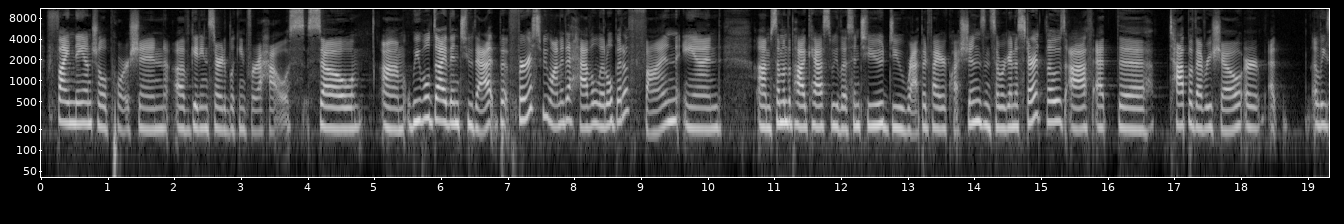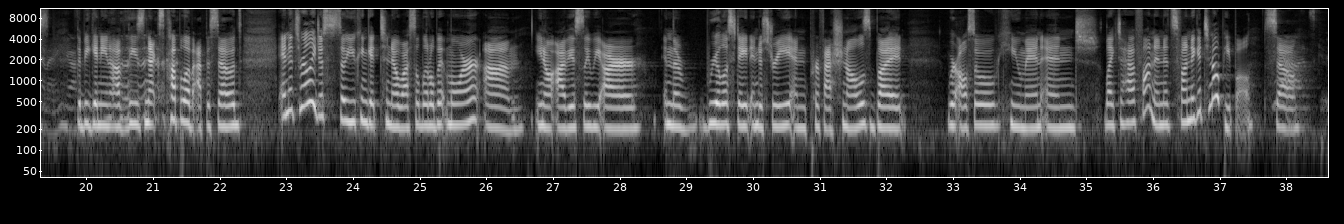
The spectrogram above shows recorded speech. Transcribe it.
financial portion of getting started looking for a house. So, um, we will dive into that. But first, we wanted to have a little bit of fun and um, some of the podcasts we listen to do rapid fire questions. And so we're going to start those off at the top of every show, or at, at least the beginning of these next couple of episodes. And it's really just so you can get to know us a little bit more. Um, you know, obviously, we are in the real estate industry and professionals, but we're also human and like to have fun, and it's fun to get to know people. So, yeah,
